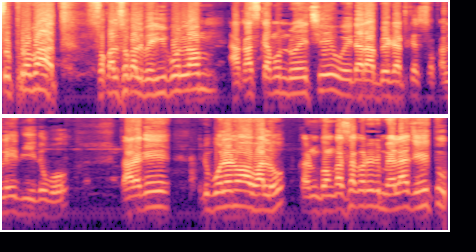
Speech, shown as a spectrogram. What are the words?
সুপ্রভাত। সকাল সকাল বেরিয়ে পড়লাম। আকাশ কেমন রয়েছে? ওয়েদার আপডেট আজকে সকালে দিয়ে দেবো। তার আগে একটু বলে নেওয়া ভালো, কারণ গঙ্গাসাগরের মেলা যেহেতু,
